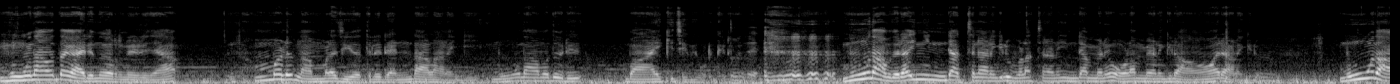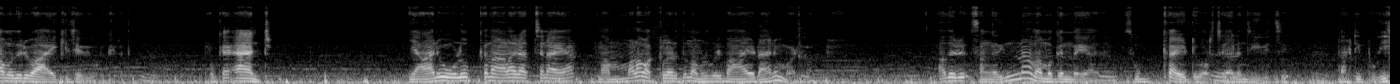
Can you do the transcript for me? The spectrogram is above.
മൂന്നാമത്തെ കാര്യം എന്ന് പറഞ്ഞു കഴിഞ്ഞാൽ നമ്മൾ നമ്മളെ ജീവിതത്തിൽ രണ്ടാളാണെങ്കിൽ മൂന്നാമതൊരു വായിക്ക് ചെവി കൊടുക്കരുത്. മൂന്നാമതൊരു ഇനി നിന്റെ അച്ഛനാണെങ്കിലും ഇവളെ അച്ഛനാണെങ്കിലും എന്റെ അമ്മയാണെങ്കിലും ഓളമ്മയാണെങ്കിലും ആരാണെങ്കിലും മൂന്നാമതൊരു വായിക്ക് ചെവി കൊടുക്കരുത്. ഓക്കെ ആൻഡ് ഞാനും ഓളും ഒക്കെ നാളെ ഒരു അച്ഛനായ നമ്മളെ മക്കളെടുത്ത് നമ്മൾ പോയി വായിടാനും പാടില്ല. അതൊരു സംഗതി. ഇന്നാ നമുക്ക് എന്താ ചെയ്യാം? സുഖമായിട്ട് കുറച്ചു കാലം ജീവിച്ച് തട്ടിപ്പോയി.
